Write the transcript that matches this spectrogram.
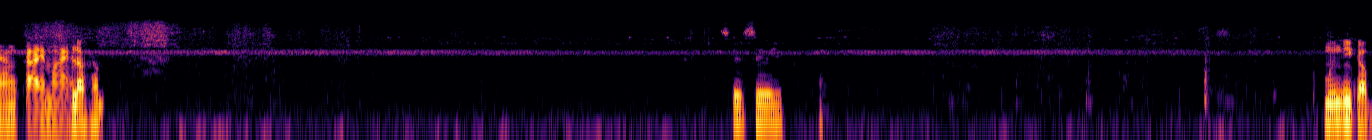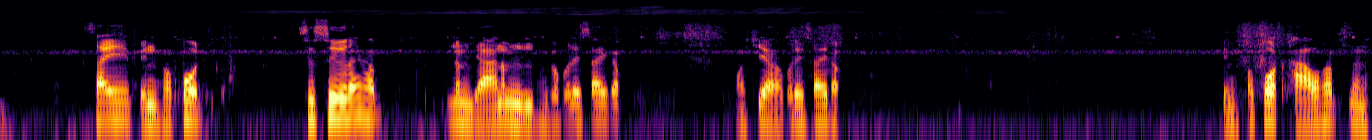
งางกายไม้แล้วครับ ซื่อๆมือนี้กับใส่เป็นข้าวโพดซื่อๆเลยครับ น้ำยา น้ำก็บ่ได้ใส่ครับหัวเชี่ยวก็บ่ได้ใส่ดอก เป็นข้าวโพดขาวครับนั่นนะ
